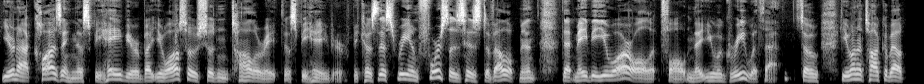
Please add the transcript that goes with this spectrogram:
you're not causing this behavior, but you also shouldn't tolerate this behavior because this reinforces his development development that maybe you are all at fault and that you agree with that. So you want to talk about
